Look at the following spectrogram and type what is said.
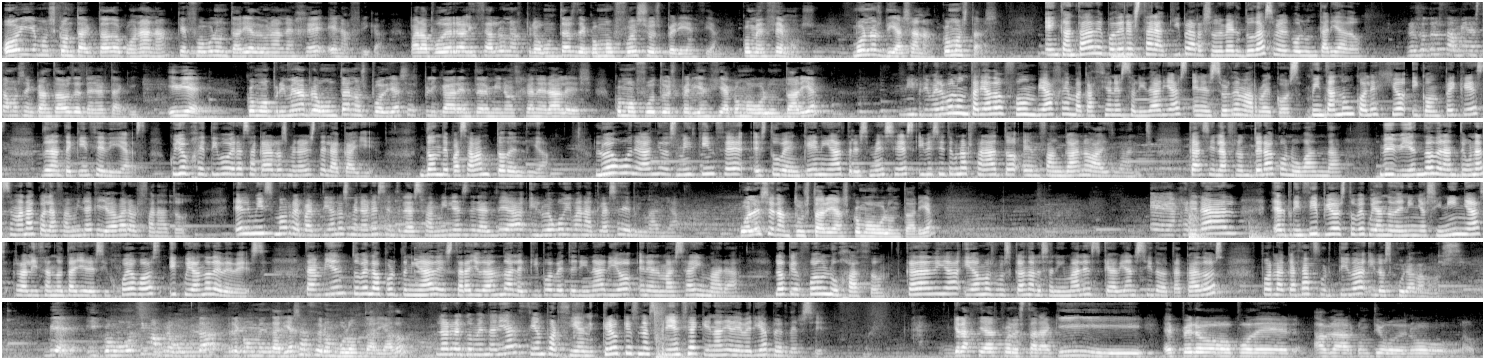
Hoy hemos contactado con Ana, que fue voluntaria de una ONG en África, para poder realizarle unas preguntas de cómo fue su experiencia. Comencemos. Buenos días, Ana. ¿Cómo estás? Encantada de poder estar aquí para resolver dudas sobre el voluntariado. Nosotros también estamos encantados de tenerte aquí. Y bien, como primera pregunta, ¿nos podrías explicar en términos generales cómo fue tu experiencia como voluntaria? Mi primer voluntariado fue un viaje en vacaciones solidarias en el sur de Marruecos, pintando un colegio y con peques durante 15 días, cuyo objetivo era sacar a los menores de la calle, donde pasaban todo el día. Luego, en el año 2015, estuve en Kenia tres meses y visité un orfanato en Fangano Island, casi en la frontera con Uganda, viviendo durante una semana con la familia que llevaba el orfanato. Él mismo repartía a los menores entre las familias de la aldea y luego iban a clase de primaria. ¿Cuáles eran tus tareas como voluntaria? En general, al principio estuve cuidando de niños y niñas, realizando talleres y juegos y cuidando de bebés. También tuve la oportunidad de estar ayudando al equipo veterinario en el Masai Mara, lo que fue un lujazo. Cada día íbamos buscando a los animales que habían sido atacados por la caza furtiva y los curábamos. Bien, y como última pregunta, ¿recomendarías hacer un voluntariado? Lo recomendaría al 100%. Creo que es una experiencia que nadie debería perderse. Gracias por estar aquí y espero poder hablar contigo de nuevo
